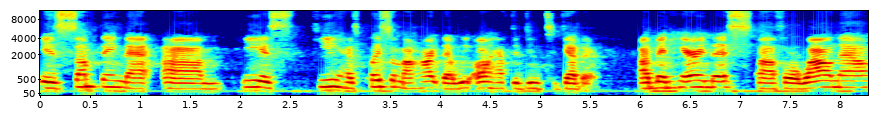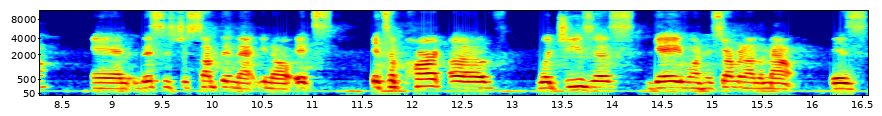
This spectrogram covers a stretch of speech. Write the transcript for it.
is something that um, he is he has placed on my heart that we all have to do together. I've been hearing this uh, for a while now, and this is just something that you know it's it's a part of what Jesus gave on his Sermon on the Mount. Is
